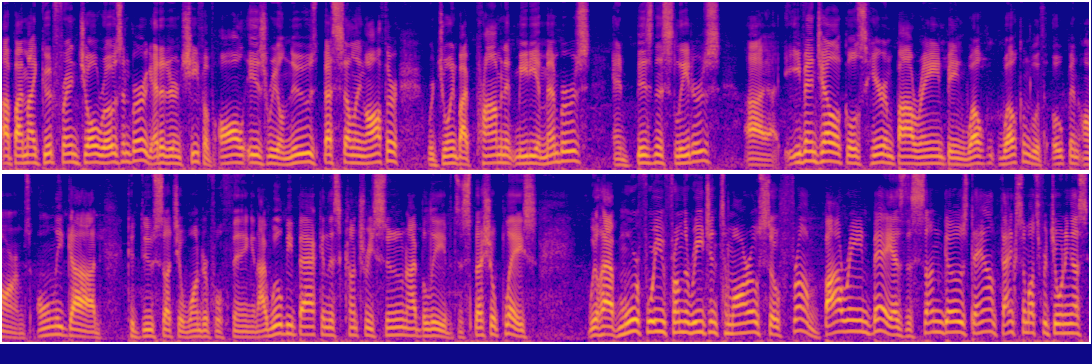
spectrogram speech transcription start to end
uh, by my good friend Joel Rosenberg, editor in chief of All Israel News, best selling author. We're joined by prominent media members and business leaders. Uh, evangelicals here in Bahrain being wel- welcomed with open arms. Only God could do such a wonderful thing. And I will be back in this country soon, I believe. It's a special place. We'll have more for you from the region tomorrow. So, from Bahrain Bay, as the sun goes down, thanks so much for joining us.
